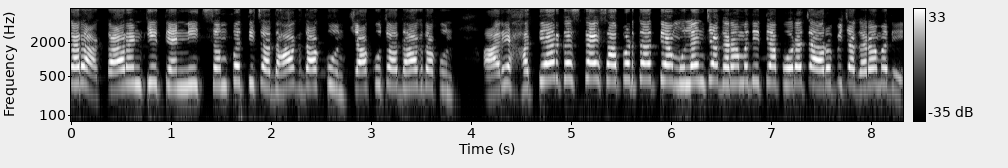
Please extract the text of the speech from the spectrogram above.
करा कारण की त्यांनी संपत्तीचा धाक दाखवून चाकूचा धाक दाखवून अरे हत्यार कस काय सापडतात त्या मुलांच्या घरामध्ये त्या पोराच्या आरोपीच्या घरामध्ये?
